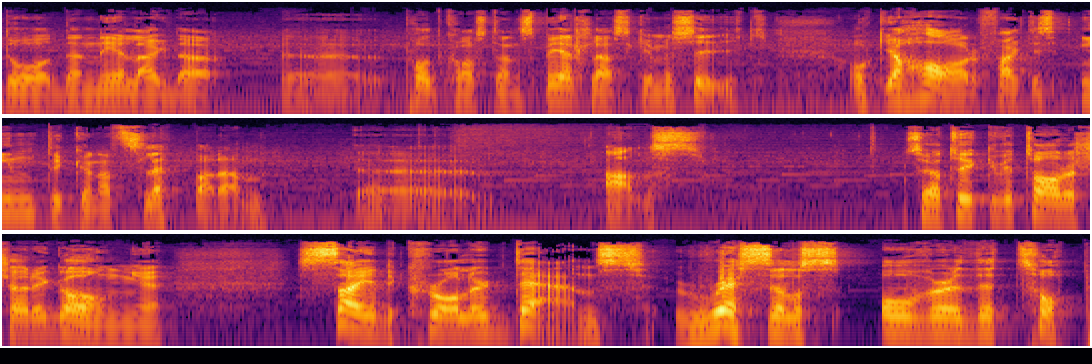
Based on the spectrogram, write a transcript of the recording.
då den nedlagda eh, podcasten Spelklassiker Musik. Och jag har faktiskt inte kunnat släppa den eh, alls. Så jag tycker vi tar och kör igång Sidecrawler Dance, Wrestles Over the Top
